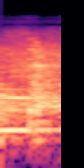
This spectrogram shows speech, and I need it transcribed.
All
